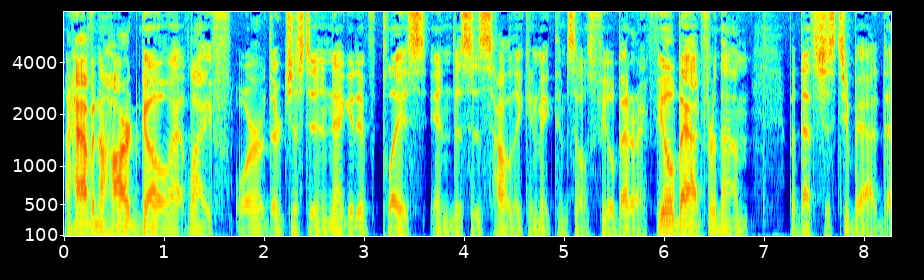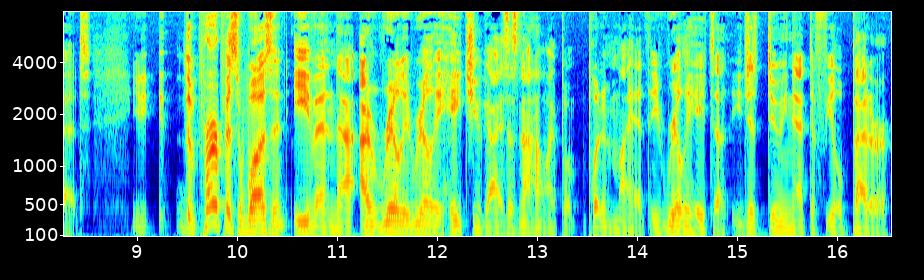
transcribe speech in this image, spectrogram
are having a hard go at life or they're just in a negative place and this is how they can make themselves feel better. I feel bad for them, but that's just too bad that the purpose wasn't even that I really really hate you guys. That's not how I put put it in my head. He really hates us. He's just doing that to feel better.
